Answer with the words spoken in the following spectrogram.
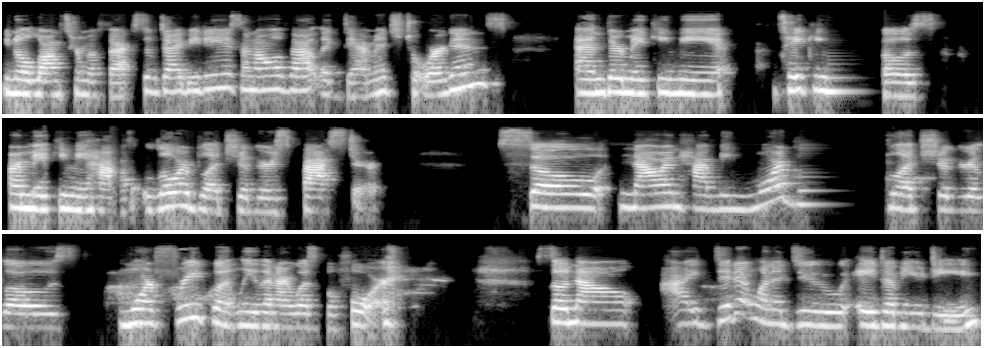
you know long-term effects of diabetes and all of that like damage to organs. And they're making me taking those are making me have lower blood sugars faster. So now i'm having more blood sugar lows more frequently than i was before. So now i didn't want to do awd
